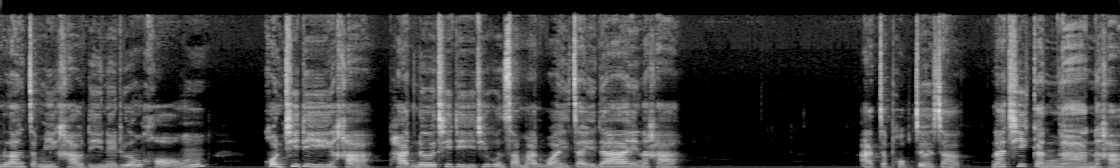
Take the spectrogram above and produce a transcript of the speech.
ำลังจะมีข่าวดีในเรื่องของ คนที่ดีค่ะ พาร์ทเนอร์ที่ดีที่คุณสามารถไว้ใจได้นะคะ อาจจะพบเจอจากหน้าที่การงานนะคะ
